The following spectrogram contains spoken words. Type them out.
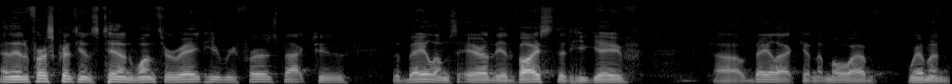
And then in 1 Corinthians 10 1 through 8, he refers back to the Balaam's heir, the advice that he gave uh, Balak and the Moab women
